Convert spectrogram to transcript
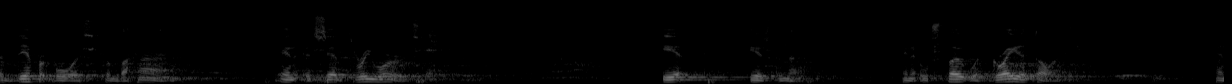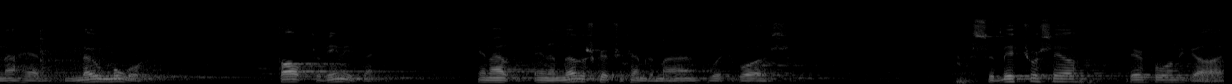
a different voice from behind, and it said three words It is enough. And it was spoke with great authority. And I had no more thoughts of anything. And, I, and another scripture come to mind, which was, Submit yourself, therefore, unto God,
